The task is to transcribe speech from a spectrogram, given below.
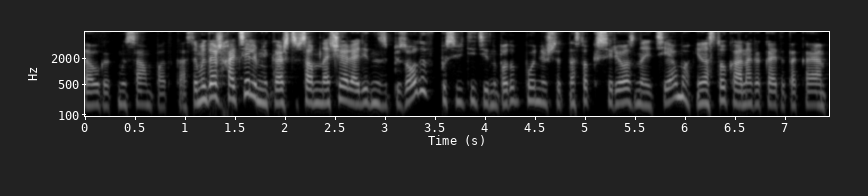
того, как мы сам подкаст. И мы даже хотели, мне кажется, в самом начале один из эпизодов посвятить, но потом поняли, что это настолько серьезная тема, и настолько она какая-то такая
